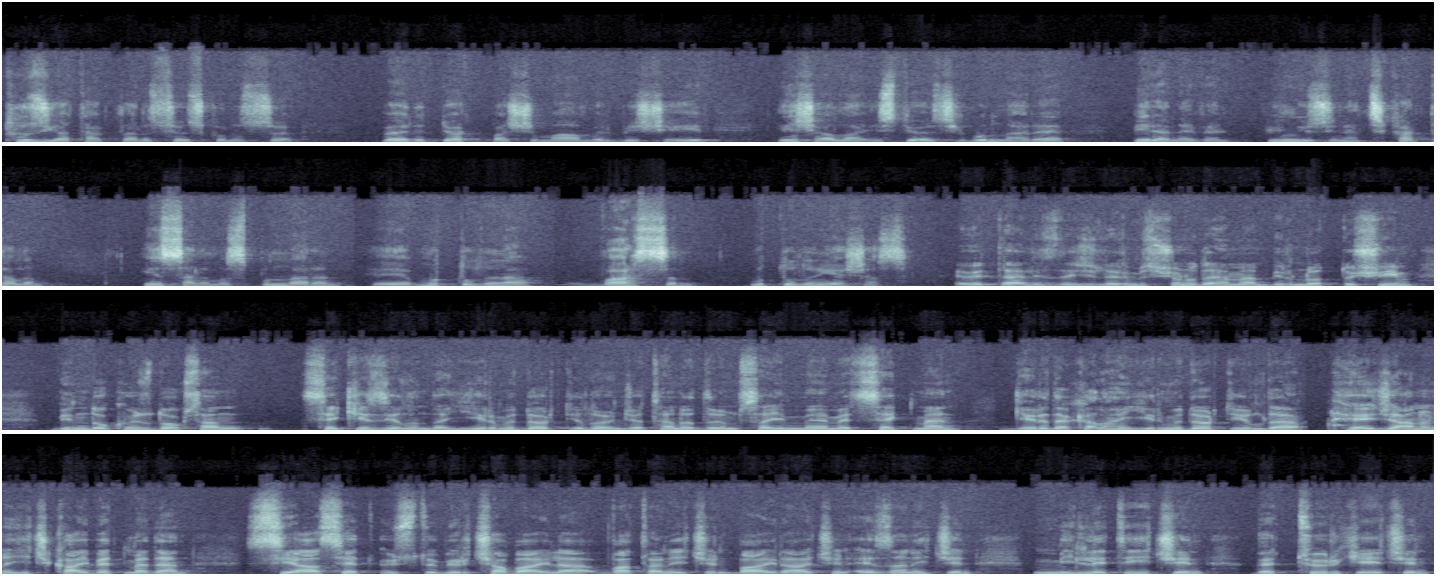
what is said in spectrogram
tuz yatakları söz konusu. Böyle dört başı mamur bir şehir. İnşallah istiyoruz ki bunları bir an evvel gün yüzüne çıkartalım. İnsanımız bunların e, mutluluğuna varsın, mutluluğunu yaşasın. Evet değerli izleyicilerimiz şunu da hemen bir not düşeyim. 1998 yılında 24 yıl önce tanıdığım Sayın Mehmet Sekmen geride kalan 24 yılda heyecanını hiç kaybetmeden siyaset üstü bir çabayla vatanı için, bayrağı için, ezanı için, milleti için ve Türkiye için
